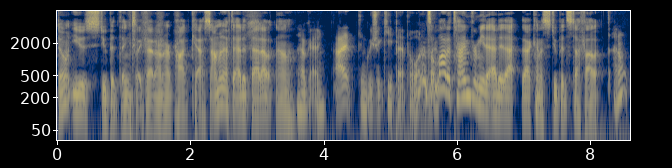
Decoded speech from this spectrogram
Don't use stupid things like that on our podcast. I'm gonna have to edit that out now. Okay. I think we should keep it, but what? It's a lot of time for me to edit that, that kind of stupid stuff out. I don't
